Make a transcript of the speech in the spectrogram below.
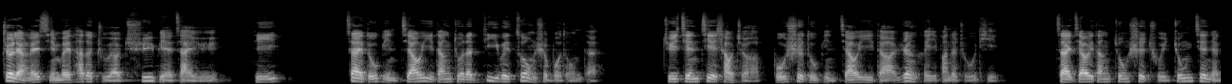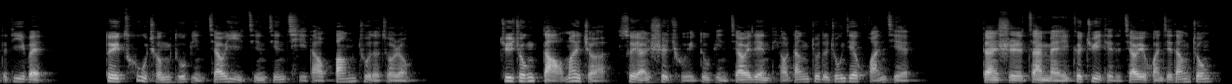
这两类行为它的主要区别在于：第一。在毒品交易当中的地位作用是不同的。居间介绍者不是毒品交易的任何一方的主体，在交易当中是处于中间人的地位，对促成毒品交易仅仅起到帮助的作用。居中倒卖者虽然是处于毒品交易链条当中的中间环节，但是在每一个具体的交易环节当中，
